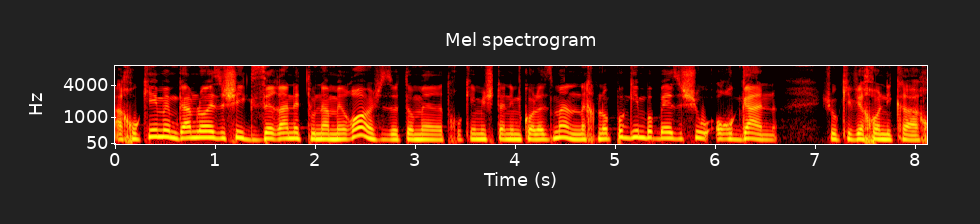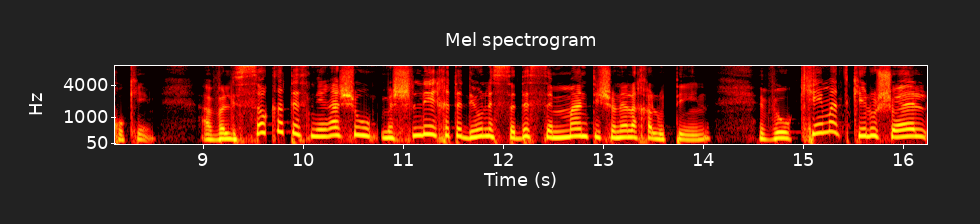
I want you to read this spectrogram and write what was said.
החוקים הם גם לא איזושהי גזרה נתונה מראש, זאת אומרת, חוקים משתנים כל הזמן, אנחנו לא פוגעים בו באיזשהו אורגן שהוא כביכול נקרא החוקים. אבל לסוקרטס נראה שהוא משליך את הדיון לשדה סמנטי שונה לחלוטין, והוא כמעט כאילו שואל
